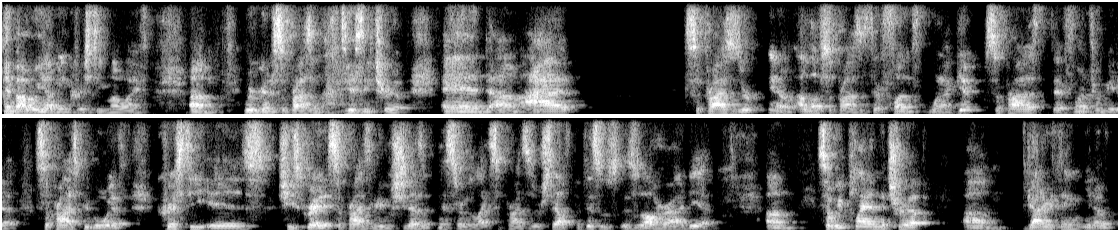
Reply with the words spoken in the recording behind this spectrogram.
And by we, I mean Christy, my wife. Um, we were going to surprise them on a Disney trip, and um, I surprises are, you know, I love surprises. They're fun when I get surprised. They're fun for me to surprise people with. Christy is she's great at surprising people. She doesn't necessarily like surprises herself, but this was this was all her idea. Um, so we planned the trip, um, got everything you know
